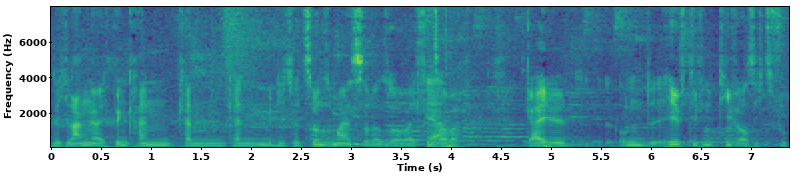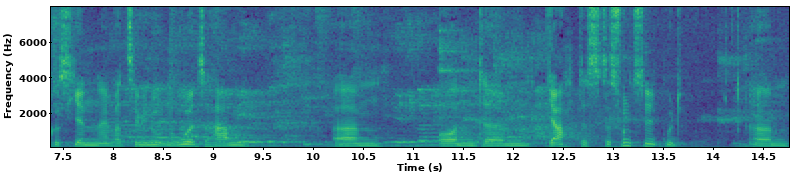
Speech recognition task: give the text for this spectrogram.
Nicht lange, ich bin kein, kein, kein Meditationsmeister oder so, aber ich finde es Ja. einfach geil und hilft definitiv auch, sich zu fokussieren, einfach 10 Minuten Ruhe zu haben. Ähm, und ähm, ja, das, das funktioniert gut. Ähm,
